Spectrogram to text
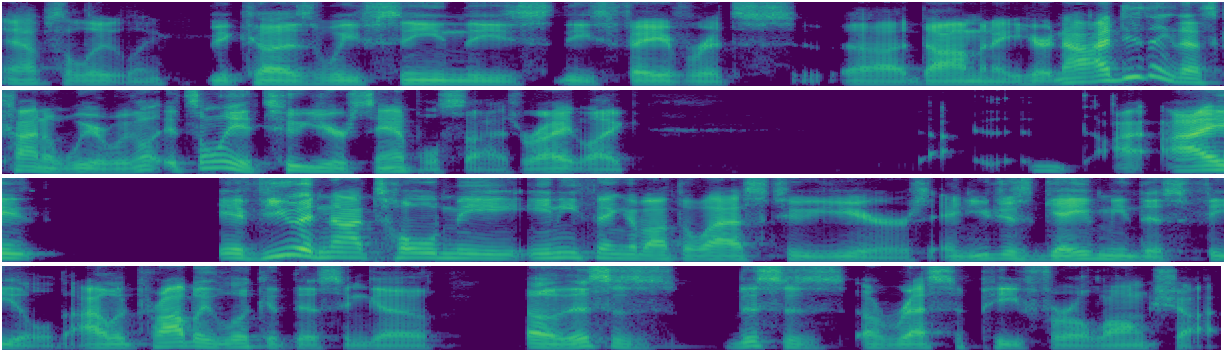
Absolutely. because we've seen these these favorites uh, dominate here. Now, I do think that's kind of weird. We It's only a two year sample size, right? Like, I, I if you had not told me anything about the last two years and you just gave me this field, I would probably look at this and go, "Oh, this is this is a recipe for a long shot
